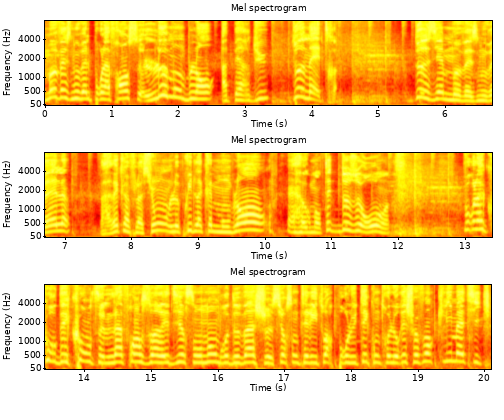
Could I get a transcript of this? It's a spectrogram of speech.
Mauvaise nouvelle pour la France, le Mont Blanc a perdu 2 mètres. Deuxième mauvaise nouvelle, bah avec l'inflation, le prix de la crème Mont Blanc a augmenté de 2 euros. Hein. Pour la Cour des comptes, la France doit réduire son nombre de vaches sur son territoire pour lutter contre le réchauffement climatique.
